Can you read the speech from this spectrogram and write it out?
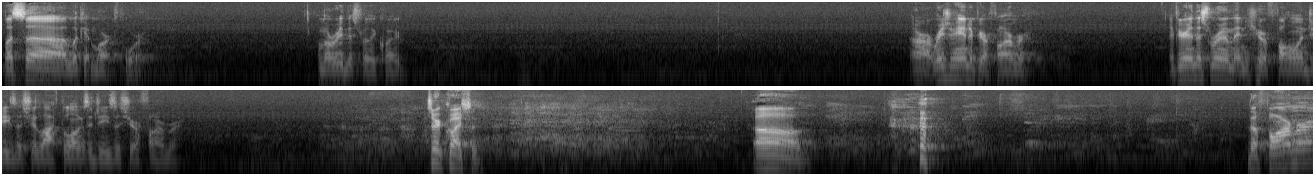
Let's uh, look at Mark 4. I'm going to read this really quick. All right, raise your hand if you're a farmer. If you're in this room and you're following Jesus, your life belongs to Jesus, you're a farmer. Trick question. Um, the farmer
